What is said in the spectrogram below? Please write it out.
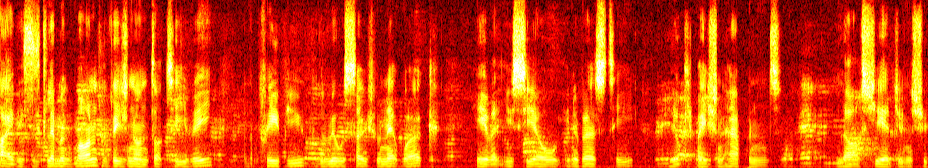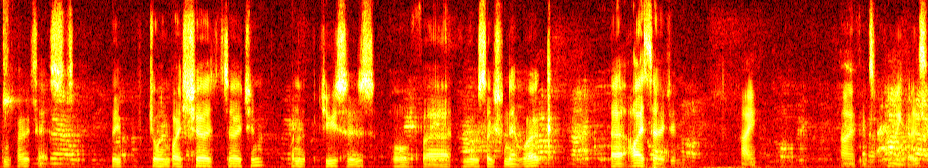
Hi, this is Glenn McMahon for VisionOn.tv, the preview for the Real Social Network here at UCL University. The occupation happened last year during the student protest. We're joined by Srdjan, one of the producers of uh, Real Social Network. Uh, hi, Srdjan. Hi. Hi, thanks for coming, guys.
